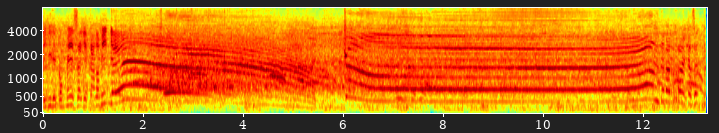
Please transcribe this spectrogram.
Divide con Mesa y está Domínguez. ¡Gol de Barracas!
